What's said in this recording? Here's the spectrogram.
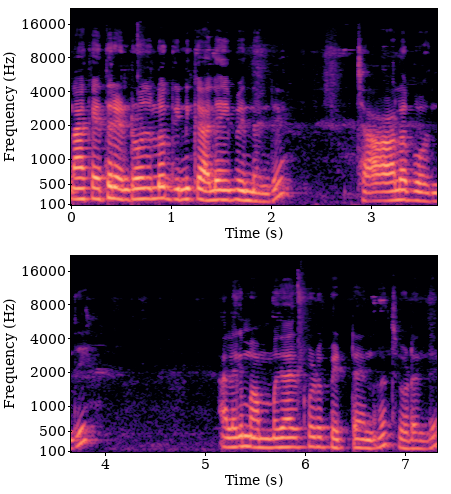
నాకైతే రెండు రోజుల్లో గిన్నె ఖాళీ అయిపోయిందండి. చాలా బాగుంది. అలాగే మా అమ్మగారు కూడా పెట్టాను చూడండి.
